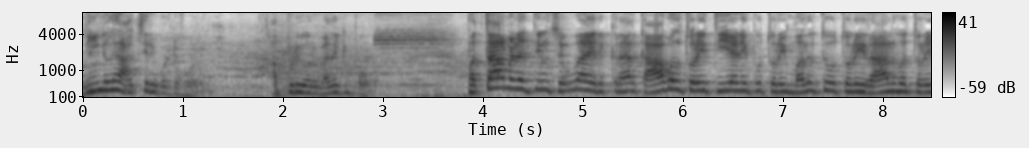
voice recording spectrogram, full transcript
நீங்களே ஆச்சரியப்பட்டு போவீங்க. அப்படி ஒரு விலைக்கு போகும். பத்தாம் இடத்தில் செவ்வாய் இருக்கிறார். காவல்துறை தீயணைப்புத்துறை மருத்துவத்துறை இராணுவத்துறை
